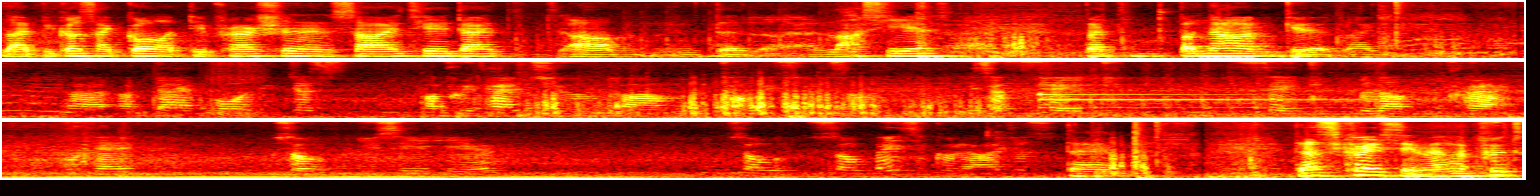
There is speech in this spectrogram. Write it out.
like because I got a depression, anxiety that um the uh, last year, but but now I'm good. Like uh, I'm dying just uh, pretend to um, commit suicide. It's a fake, fake blood prank. Okay, so you see here. So basically, I just damn, that's crazy, man. I put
